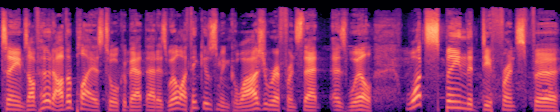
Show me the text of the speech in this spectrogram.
teams, I've heard other players talk about that as well. I think Usman Khawaja referenced that as well. What's been the difference for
